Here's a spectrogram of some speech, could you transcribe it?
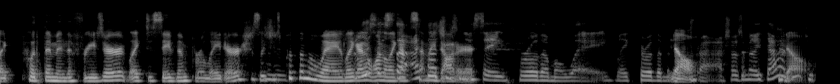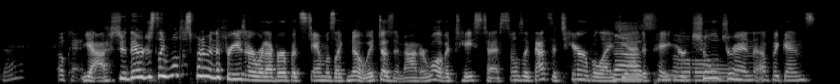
like put them in the freezer, like to save them for later. She's like, mm-hmm. just put them away. Like, I don't want to like upset my daughter. say throw them away, like throw them in no. the trash. I was gonna be like, that. No. Okay. Yeah. So they were just like, we'll just put them in the freezer or whatever. But Stan was like, no, it doesn't matter. We'll have a taste test. And I was like, that's a terrible idea that's to pit no. your children up against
